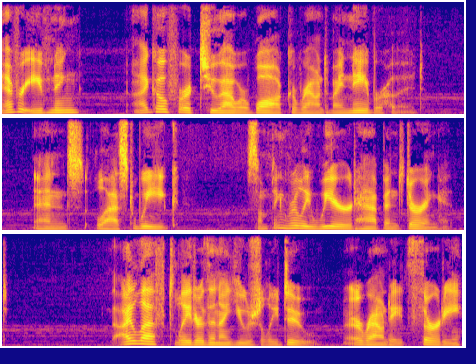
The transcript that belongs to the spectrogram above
Every evening, I go for a two hour walk around my neighborhood. And last week, something really weird happened during it. I left later than I usually do, around 8:30,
